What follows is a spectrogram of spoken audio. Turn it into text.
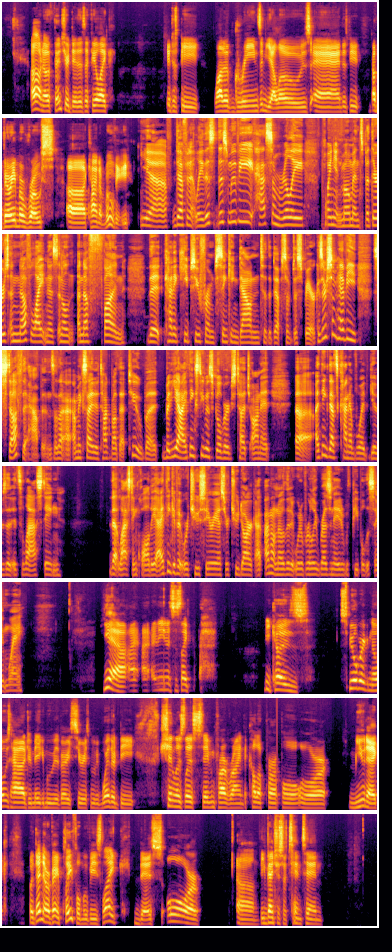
I don't know if Fincher did this. I feel like it'd just be a lot of greens and yellows and it'd be a very morose uh, kind of movie. Yeah, definitely. This this movie has some really poignant moments, but there's enough lightness and a, enough fun that kind of keeps you from sinking down into the depths of despair. Because there's some heavy stuff that happens, and I, I'm excited to talk about that too. But but yeah, I think Steven Spielberg's touch on it, uh, I think that's kind of what gives it its lasting that lasting quality. I think if it were too serious or too dark, I, I don't know that it would have really resonated with people the same way. Yeah, I, I- mean, it's just like because Spielberg knows how to make a movie a very serious movie, whether it be Schindler's List, Saving Private Ryan, The Color Purple, or Munich. But then there are very playful movies like this, or um, The Adventures of Tintin,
